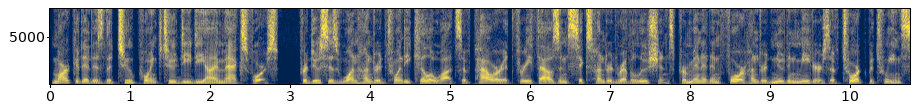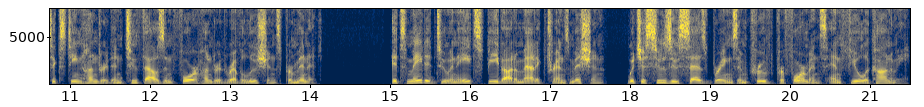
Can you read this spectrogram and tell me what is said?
marketed as the 2.2 DDI MaxForce, produces 120 kilowatts of power at 3,600 revolutions per minute and 400 newton meters of torque between 1600 and 2,400 revolutions per minute. It's mated to an 8-speed automatic transmission, which Isuzu says brings improved performance and fuel economy.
